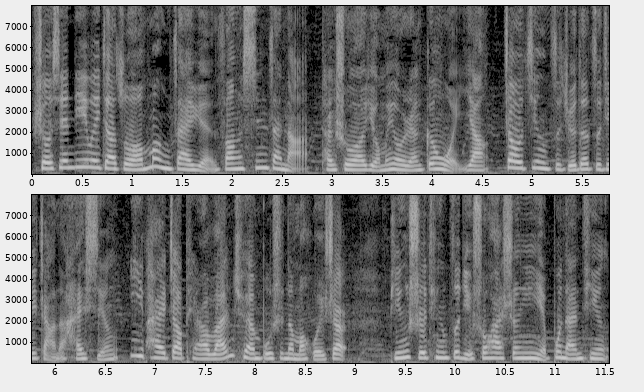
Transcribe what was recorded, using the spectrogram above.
首先，第一位叫做梦在远方，心在哪儿？他说：“有没有人跟我一样，照镜子觉得自己长得还行，一拍照片完全不是那么回事儿。”平时听自己说话声音也不难听，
